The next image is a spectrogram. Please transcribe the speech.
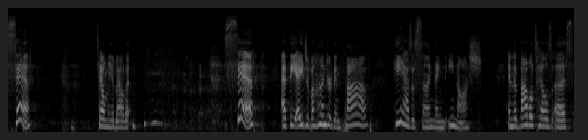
Seth, tell me about it. Seth, at the age of 105, he has a son named Enosh. And the Bible tells us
